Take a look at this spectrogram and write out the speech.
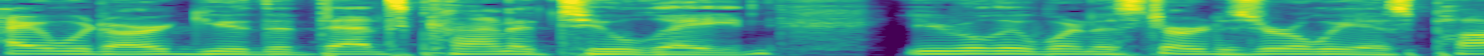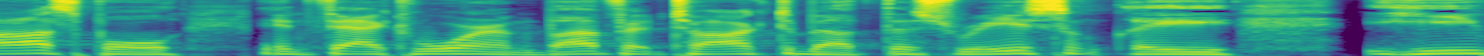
I would argue that that's kind of too late. You really want to start as early as possible. In fact, Warren Buffett talked about this recently. He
